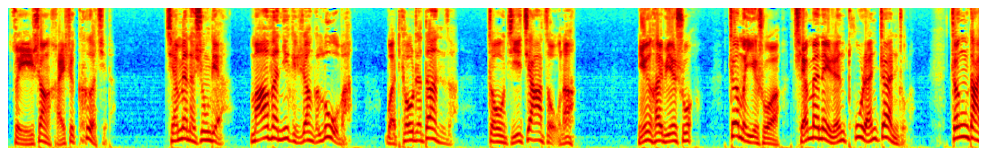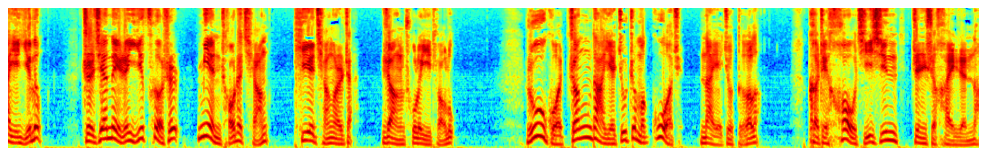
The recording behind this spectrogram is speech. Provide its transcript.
嘴上还是客气的。前面的兄弟，麻烦你给让个路吧，我挑着担子，着急家走呢。您还别说，这么一说，前面那人突然站住了，张大爷一愣，只见那人一侧身，面朝着墙。贴墙而站，让出了一条路。如果张大爷就这么过去，那也就得了。可这好奇心真是害人呐！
